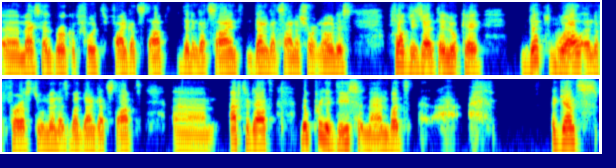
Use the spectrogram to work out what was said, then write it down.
uh, Max got a broken foot. Fight got stopped. Didn't get signed. Then got signed on short notice. Fought Vicente Luque. did well in the first two minutes, but then got stopped. Um, after that, looked pretty decent, man. But uh, against,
